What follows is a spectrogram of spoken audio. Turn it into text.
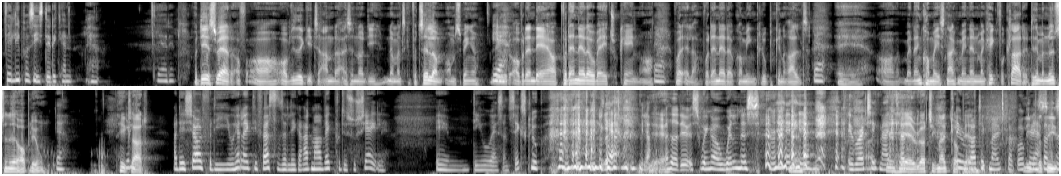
Det er lige præcis det, det kan. Ja. Det er det. Og det er svært at, at, at videregive til andre, altså når, de, når man skal fortælle om, om svinger, Ja. og hvordan det er, og hvordan er det at være i Tukan, og, Ja. hvor, eller hvordan er det at komme i en klub generelt, Ja. øh, og hvordan kommer I i snak med hinanden. Man kan ikke forklare det, det er man nødt til ned at opleve, ja. helt Jamen, klart. Og det er sjovt, fordi I er jo heller ikke de første, der lægger ret meget vægt på det sociale. Øhm, det er jo altså en sexklub. ja. Eller, Ja. hvad hedder det? Swinger wellness. ja. Erotic nightclub. Ja, erotic nightclub, ja. Erotic nightclub. Okay, Lige præcis.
